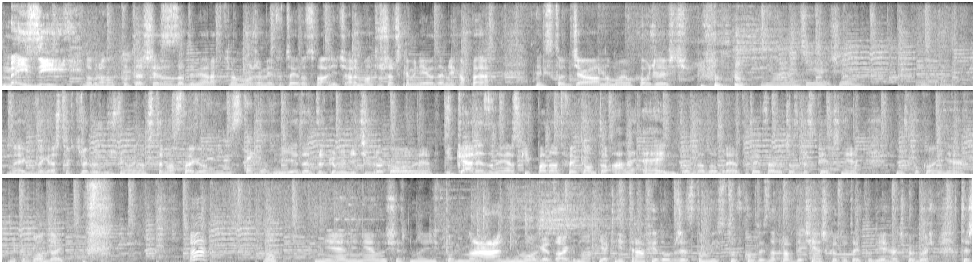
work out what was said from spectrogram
Maisie! Dobra, no to też jest zadymiara, która może mnie tutaj rozwalić, ale ma troszeczkę mniej ode mnie HP, więc to działa na moją korzyść. Mam nadzieję, że wygram. No jak wygrasz, to którego już będziesz miał? Na 14. 14 wygram. Jeden tylko będzie ci brakował, nie? I karen zadymiarski wpada na twoje konto, ale ej, dobra, dobra, ja tutaj cały czas bezpiecznie, no spokojnie, nie podglądaj. A! No, nie, nie, nie, no się, no i no, no nie mogę tak, no. Jak nie trafię dobrze z tą miejscówką, to jest naprawdę ciężko tutaj podjechać kogoś. Też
